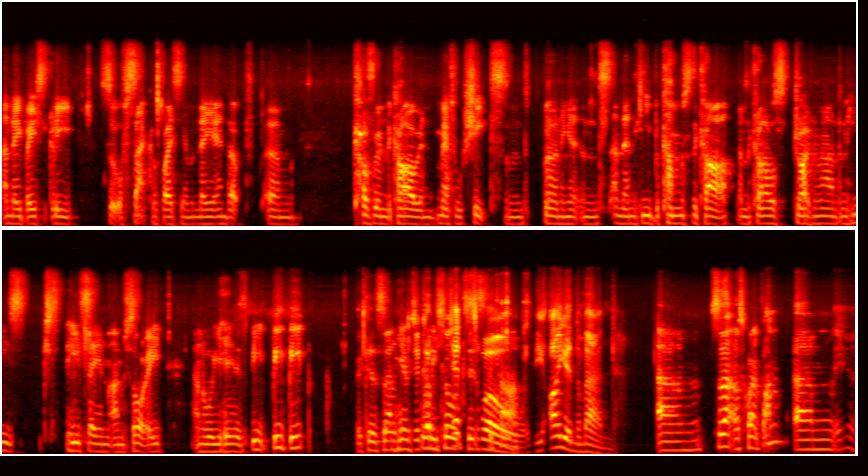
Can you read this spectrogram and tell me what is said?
and they basically sort of sacrifice him, and they end up um, covering the car in metal sheets and burning it, and and then he becomes the car, and the car's driving around, and he's he's saying I'm sorry, and all you hear is beep beep beep, because then here's when he talks. It's the car. The Iron Man. Um, so that was quite fun. Um, Yeah.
